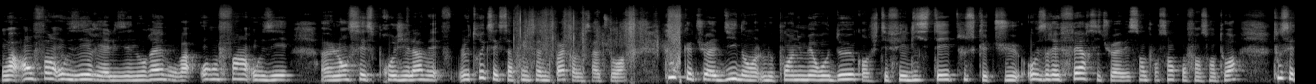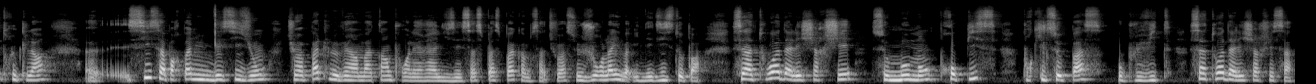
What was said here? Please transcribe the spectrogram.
On va enfin oser réaliser nos rêves, on va enfin oser euh, lancer ce projet-là. Mais le truc, c'est que ça fonctionne pas comme ça, tu vois. Tout ce que tu as dit dans le point numéro 2, quand je t'ai fait lister tout ce que tu oserais faire si tu avais 100% confiance en toi, tous ces trucs-là, euh, si ça part pas d'une décision, tu vas pas te lever un matin pour les réaliser. Ça se passe pas comme ça, tu vois. Ce jour-là, il, il n'existe pas. C'est à toi d'aller chercher ce moment propice pour qu'il se passe au plus vite. C'est à toi d'aller chercher ça.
